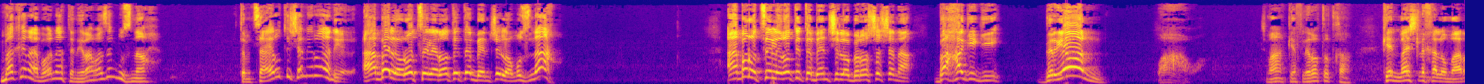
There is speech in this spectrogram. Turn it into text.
מה קרה? בוא'נה, אתה נראה מה זה מוזנח. אתה מצער אותי שאני רואה, אני... אבא לא רוצה לראות את הבן שלו מוזנח. אבא רוצה לראות את הבן שלו בראש השנה, בחגיגי, בריון! וואו. תשמע, כיף לראות אותך. כן, מה יש לך לומר?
